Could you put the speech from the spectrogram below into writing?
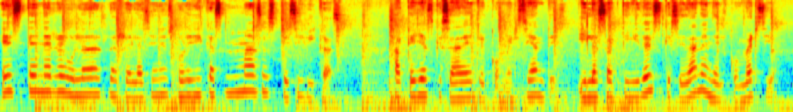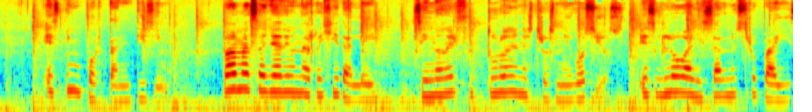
es tener reguladas las relaciones jurídicas más específicas, aquellas que se dan entre comerciantes y las actividades que se dan en el comercio. Es importantísimo. Va más allá de una rígida ley, sino del futuro de nuestros negocios. Es globalizar nuestro país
